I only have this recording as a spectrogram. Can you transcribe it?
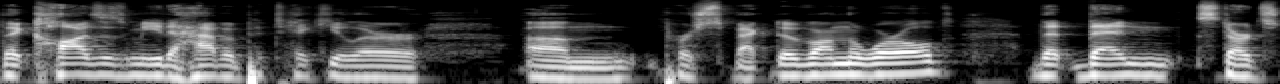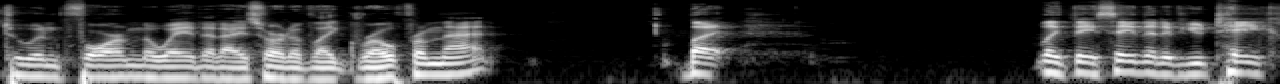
that causes me to have a particular um, perspective on the world that then starts to inform the way that I sort of like grow from that. But like they say that if you take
